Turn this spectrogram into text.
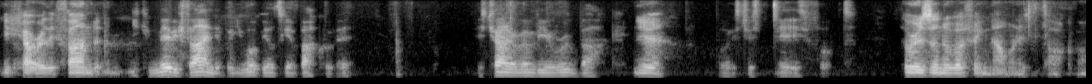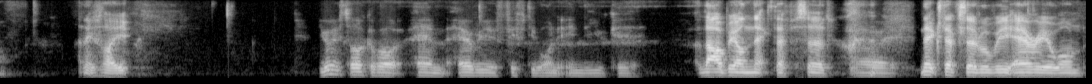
You can't really find it. you can maybe find it, but you won't be able to get back with it. It's trying to remember your route back, Yeah. but it's just it is fucked. There is another thing now I wanted to talk about. And it's like You want to talk about um, Area 51 in the UK? that'll be on next episode. All right. next episode will be Area One,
